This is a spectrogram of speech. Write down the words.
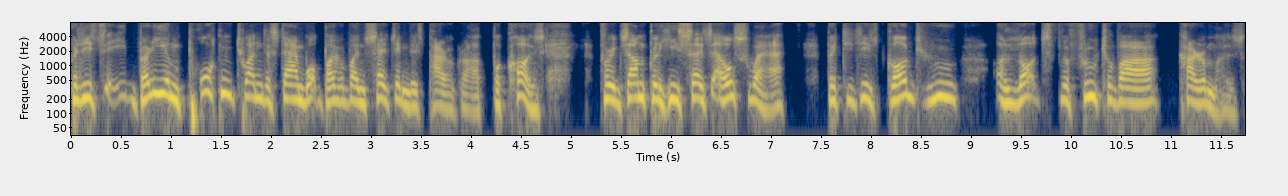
But it's very important to understand what Bhagavan says in this paragraph, because, for example, he says elsewhere that it is God who allots the fruit of our karmas.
